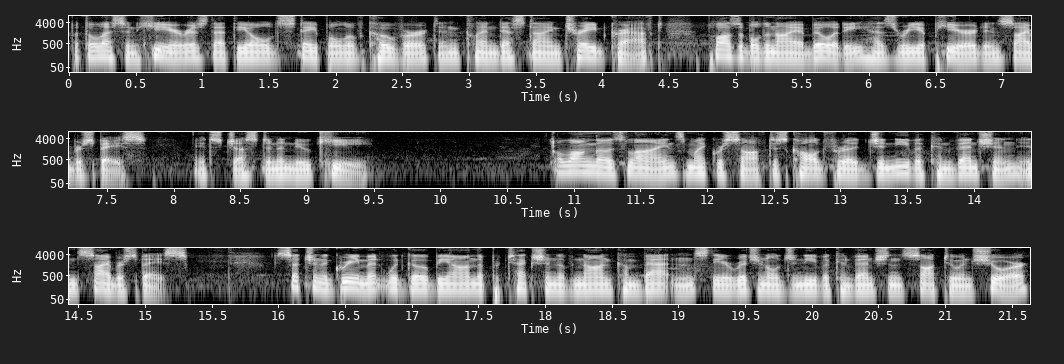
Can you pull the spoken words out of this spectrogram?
But the lesson here is that the old staple of covert and clandestine tradecraft, plausible deniability, has reappeared in cyberspace. It's just in a new key. Along those lines, Microsoft has called for a Geneva Convention in cyberspace. Such an agreement would go beyond the protection of non combatants the original Geneva Convention sought to ensure,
